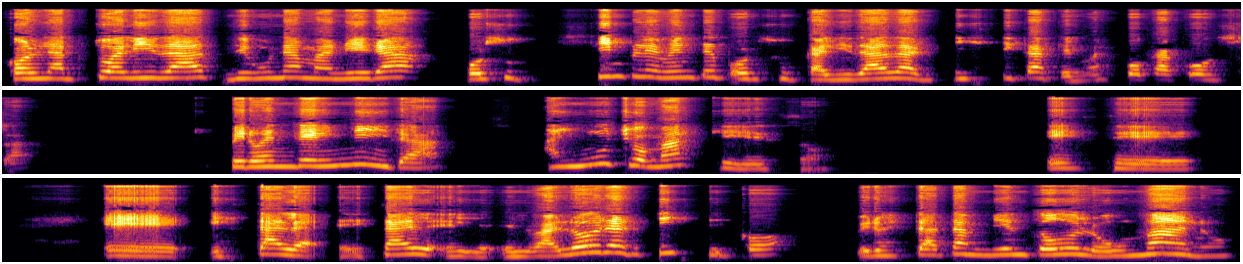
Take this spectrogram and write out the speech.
con la actualidad de una manera, por su, simplemente por su calidad artística, que no es poca cosa. Pero en Delmira hay mucho más que eso. Este, eh, está, está el, el valor artístico, pero está también todo lo humano,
